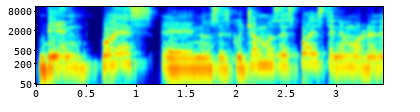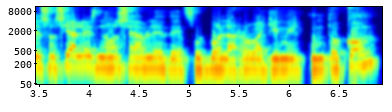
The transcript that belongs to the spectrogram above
Bien, pues eh, nos escuchamos después. Tenemos redes sociales, no se hable de fútbol arroba gmail.com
